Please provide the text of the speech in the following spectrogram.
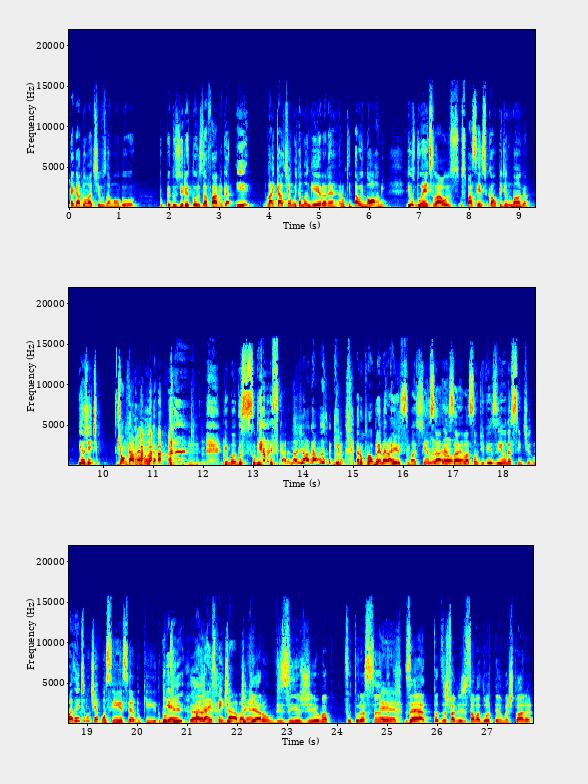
pegar donativos na mão do, do, dos diretores da fábrica. E lá em casa tinha muita mangueira, né? Era um quintal enorme. E os doentes lá, os, os pacientes, ficavam pedindo manga. E a gente jogava manga e mandou subir a escada. Não joga a manga aqui, não. Era o problema era esse. Mas tinha essa, essa, relação de vizinho nesse sentido. Mas a gente não tinha consciência do que, do, do que, era. É, mas já respeitava, de, de né? que eram vizinhos de uma futura santa. É... Zé, todas as famílias de Salvador têm uma história,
